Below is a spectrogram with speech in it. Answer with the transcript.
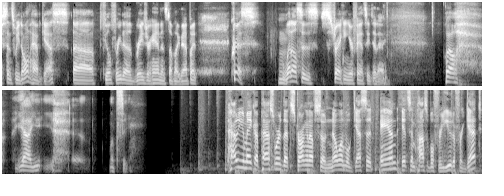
since we don't have guests, uh, feel free to raise your hand and stuff like that. But Chris, Hmm. What else is striking your fancy today? Well, yeah, you, you, let's see. How do you make a password that's strong enough so no one will guess it and it's impossible for you to forget?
